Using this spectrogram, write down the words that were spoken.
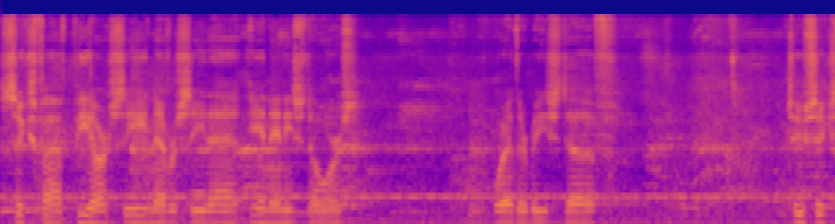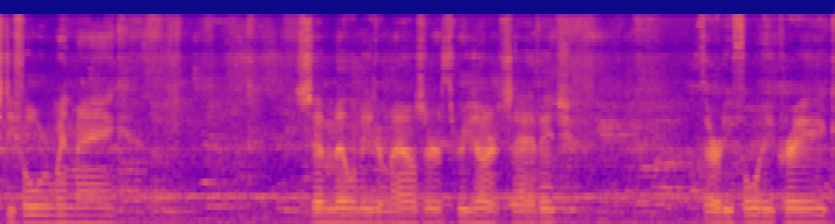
65 PRC. Never see that in any stores. Weatherby stuff. 264 Win Mag. 7 millimeter Mauser. 300 Savage. 3040 Krag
